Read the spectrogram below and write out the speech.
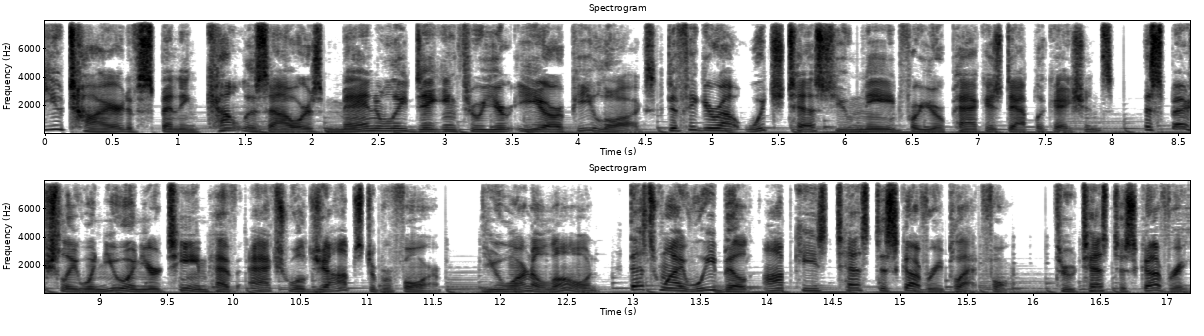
you tired of spending countless hours manually digging through your ERP logs to figure out which tests you need for your packaged applications? Especially when you and your team have actual jobs to perform. You aren't alone. That's why we built OpKey's Test Discovery platform. Through Test Discovery,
